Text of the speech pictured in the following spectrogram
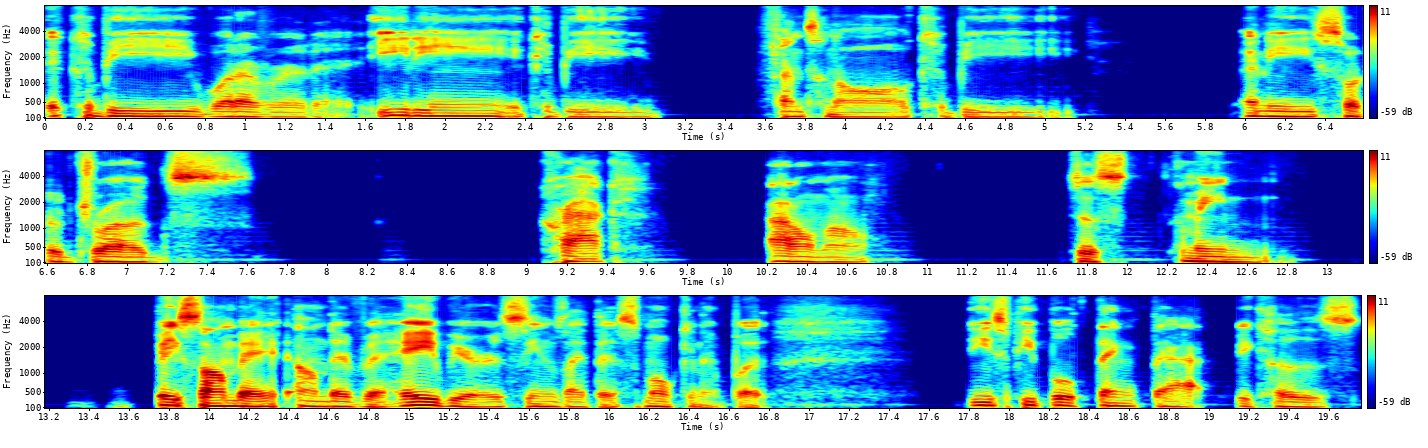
it could be whatever they're eating, it could be fentanyl, it could be any sort of drugs, crack, I don't know. Just I mean, based on their on their behavior, it seems like they're smoking it. But these people think that because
